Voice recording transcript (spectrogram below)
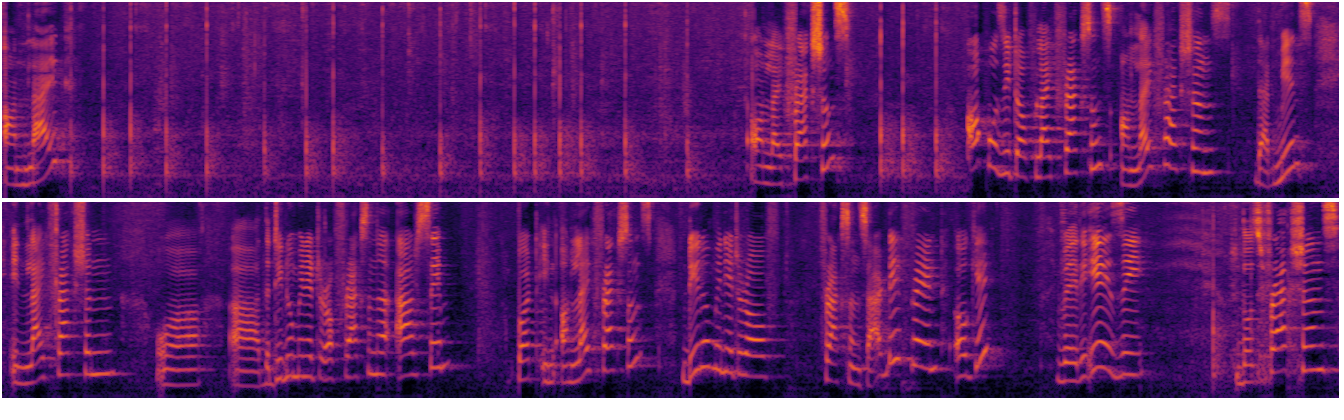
Unlike unlike fractions. Opposite of like fractions unlike fractions that means in like fraction uh, uh, the denominator of fraction are same but in unlike fractions denominator of fractions are different okay? Very easy. Those fractions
